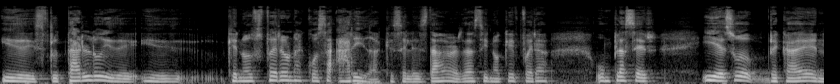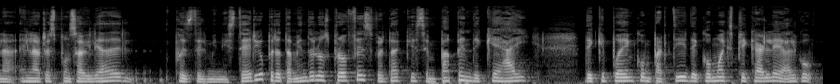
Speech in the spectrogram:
y de disfrutarlo y de, que no fuera una cosa árida que se les da, ¿verdad? Sino que fuera un placer. Y eso recae en la, en la responsabilidad del, pues, del ministerio, pero también de los profes, ¿verdad? Que se empapen de qué hay, de qué pueden compartir, de cómo explicarle algo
